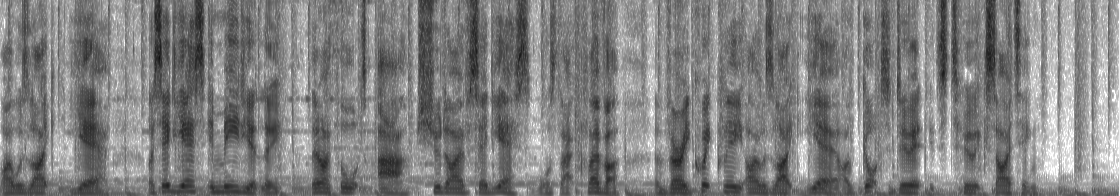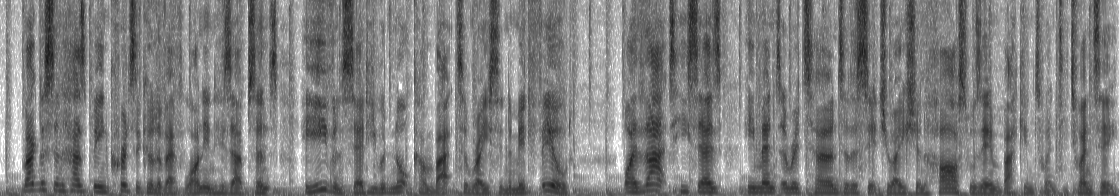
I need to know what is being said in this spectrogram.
I was like, yeah. I said yes immediately. Then I thought, ah, should I have said yes? Was that clever? And very quickly, I was like, yeah, I've got to do it. It's too exciting. Magnussen has been critical of F1 in his absence. He even said he would not come back to race in the midfield. By that, he says he meant a return to the situation Haas was in back in 2020.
